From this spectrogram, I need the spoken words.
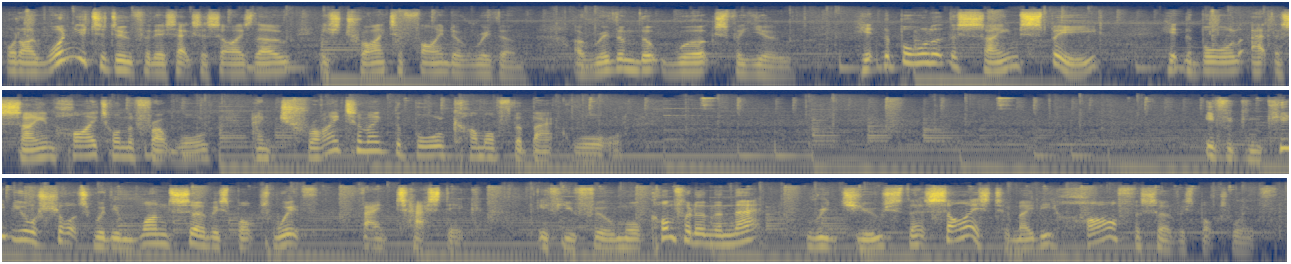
What I want you to do for this exercise though is try to find a rhythm, a rhythm that works for you. Hit the ball at the same speed, hit the ball at the same height on the front wall and try to make the ball come off the back wall. If you can keep your shots within one service box width, fantastic. If you feel more confident than that, reduce the size to maybe half a service box width.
